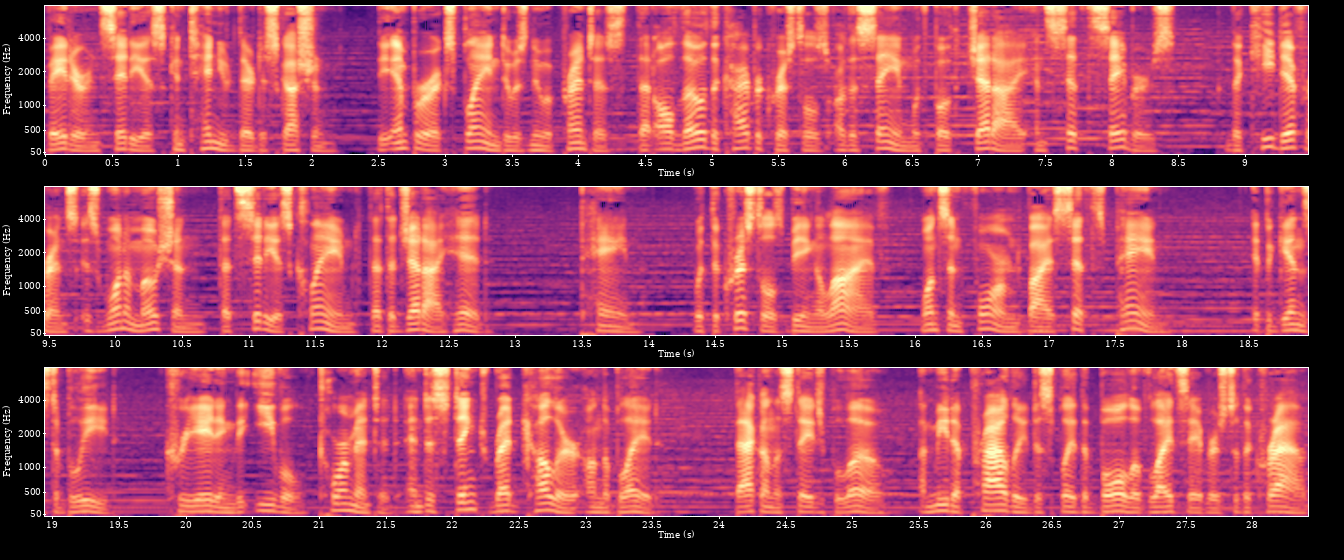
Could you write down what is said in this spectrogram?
Vader and Sidious continued their discussion. The Emperor explained to his new apprentice that although the Kyber crystals are the same with both Jedi and Sith sabers, the key difference is one emotion that Sidious claimed that the Jedi hid pain. With the crystals being alive, once informed by a Sith's pain, it begins to bleed, creating the evil, tormented, and distinct red color on the blade. Back on the stage below, Amedda proudly displayed the bowl of lightsabers to the crowd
